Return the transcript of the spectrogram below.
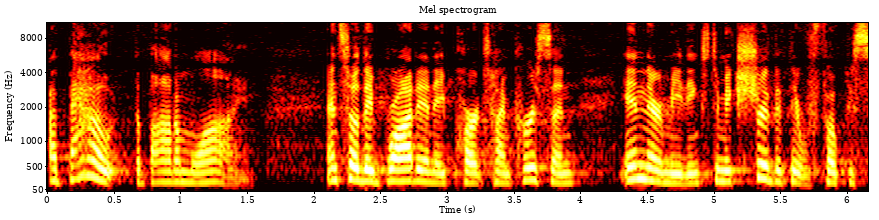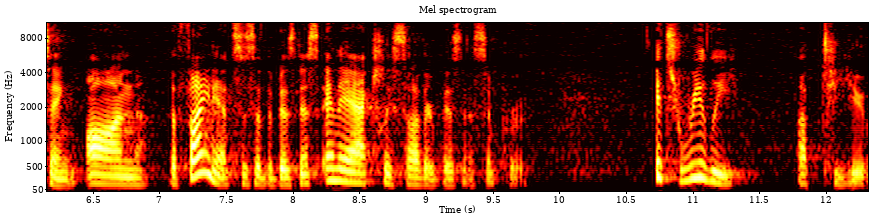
about the bottom line. And so they brought in a part time person in their meetings to make sure that they were focusing on the finances of the business and they actually saw their business improve. It's really up to you.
